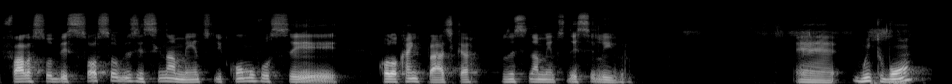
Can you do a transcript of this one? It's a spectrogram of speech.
fala sobre só sobre os ensinamentos de como você colocar em prática os ensinamentos desse livro. É muito bom.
